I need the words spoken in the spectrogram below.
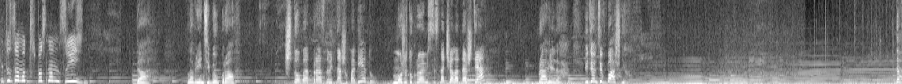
Этот замок спас нам жизнь. Да, Лаврентий был прав. Чтобы отпраздновать нашу победу, может, укроемся сначала от дождя? Правильно, идемте в башню. Да,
